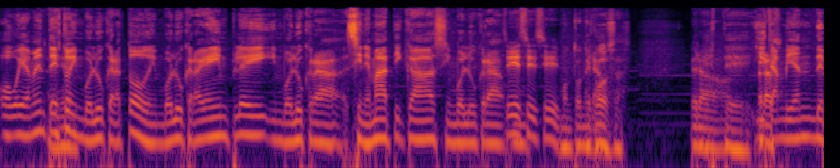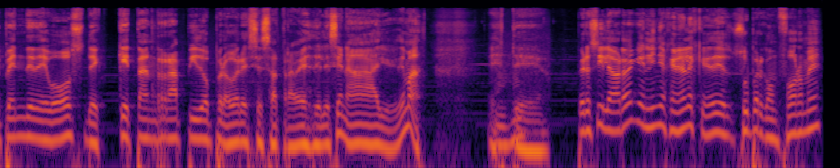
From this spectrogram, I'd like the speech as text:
Obviamente esto involucra todo, involucra gameplay, involucra cinemáticas, involucra Sí, un sí, sí. montón de Pero- cosas. Pero, Este, y también depende de vos de qué tan rápido progreses a través del escenario y demás. Este, Pero sí, la verdad que en líneas generales quedé súper conforme.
